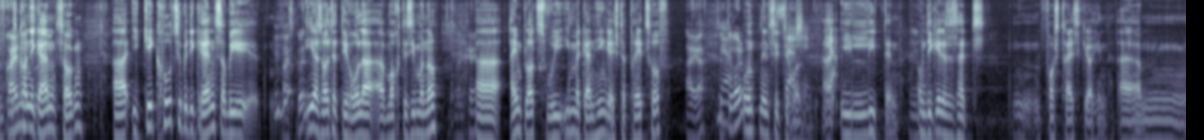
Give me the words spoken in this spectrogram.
nein, das kann ich gern sagen. Äh, ich gehe kurz über die Grenze, aber ich, gut? ich als alter Tiroler äh, mache das immer noch. Okay. Äh, ein Platz, wo ich immer gern hingehe, ist der Pretzhof. Ah ja, Ja. Südtirol? Unten in Südtirol. schön, Äh, ja. Ich liebe den. Und ich gehe das seit mm, fast 30 Jahren hin. Ähm,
